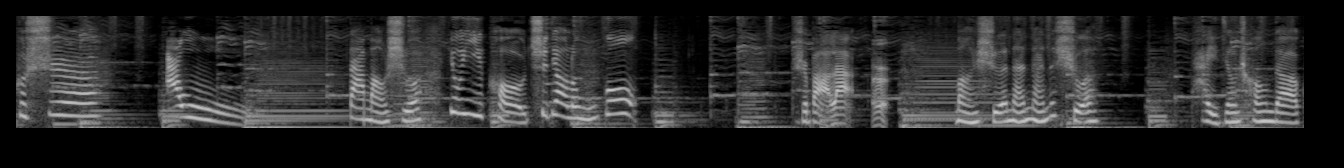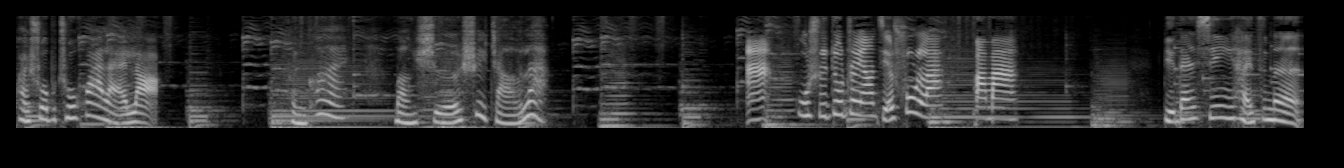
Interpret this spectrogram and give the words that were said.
可是，啊呜！大蟒蛇又一口吃掉了蜈蚣，吃饱了。蟒蛇喃喃地说：“它已经撑得快说不出话来了。”很快，蟒蛇睡着了。啊，故事就这样结束啦，妈妈。别担心，孩子们，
